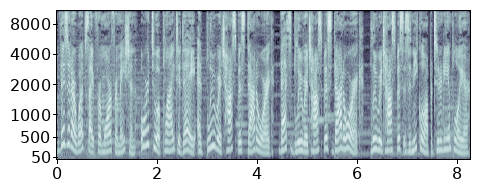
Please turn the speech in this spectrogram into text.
Visit our website for more information or to apply today at blueridgehospice.org. That's blueridgehospice.org. Blue Ridge Hospice is an equal opportunity employer.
